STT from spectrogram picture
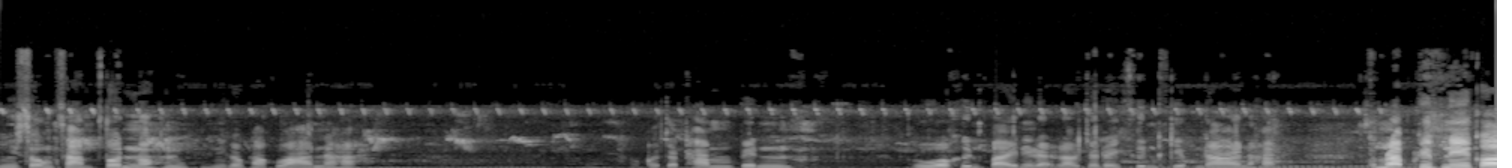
มีสองสามต้นเนาะนี่นี่ก็ผักหวานนะคะก็จะทำเป็นรั้วขึ้นไปนี่แหละ เราจะได้ขึ้นเก็บได้นะคะสำหรับคลิปนี้ก็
